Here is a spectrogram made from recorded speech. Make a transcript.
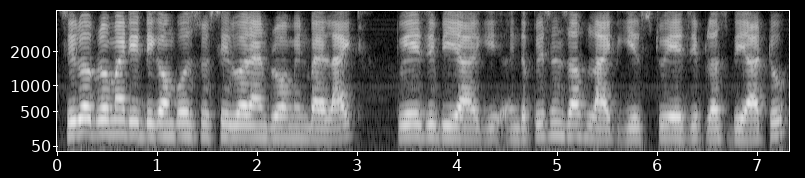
Silver bromide is decomposed to silver and bromine by light. 2AgBr in the presence of light gives 2Ag plus Br2.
